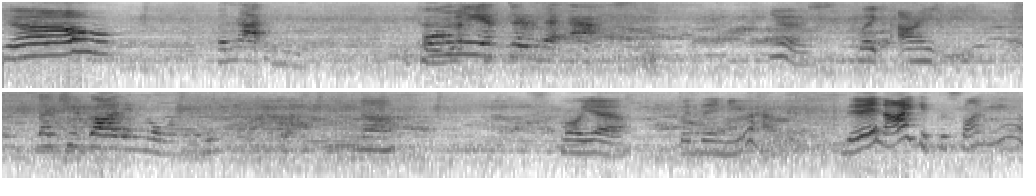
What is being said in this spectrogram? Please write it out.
Yeah. Well, yeah, but then you have it. Then I get to slime you.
